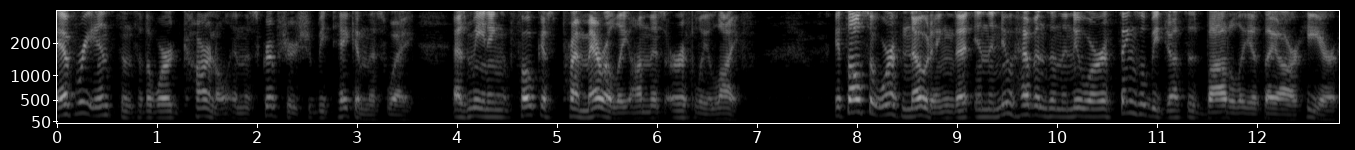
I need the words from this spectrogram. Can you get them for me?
every instance of the word carnal in the scriptures should be taken this way, as meaning focused primarily on this earthly life. It's also worth noting that in the new heavens and the new earth, things will be just as bodily as they are here,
